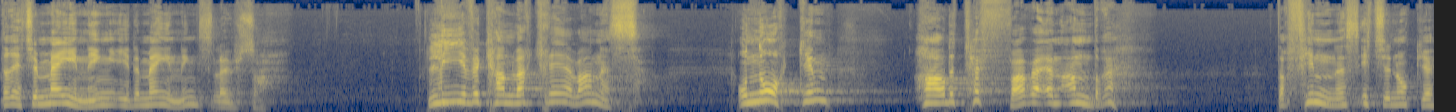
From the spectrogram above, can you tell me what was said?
Det er ikke mening i det meningsløse. Livet kan være krevende, og noen har det tøffere enn andre. Det finnes ikke noe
